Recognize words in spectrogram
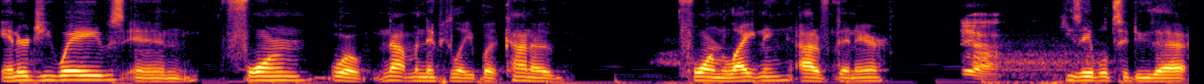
energy waves and form well not manipulate but kind of form lightning out of thin air yeah. he's able to do that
